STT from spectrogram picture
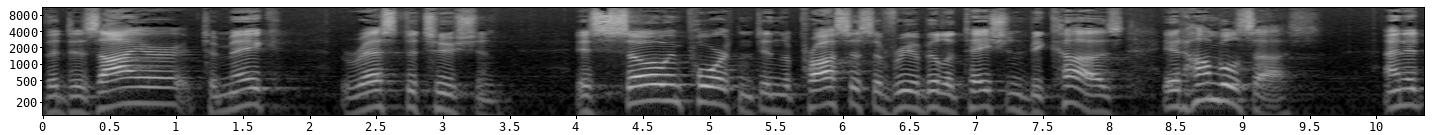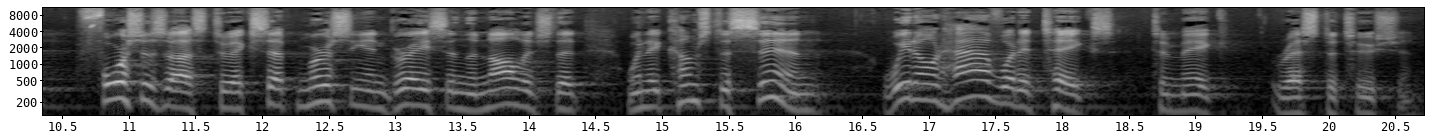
The desire to make restitution is so important in the process of rehabilitation because it humbles us and it forces us to accept mercy and grace in the knowledge that when it comes to sin, we don't have what it takes to make restitution.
